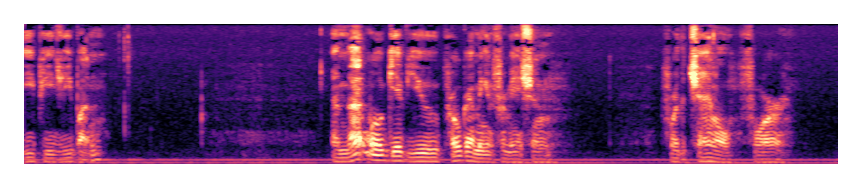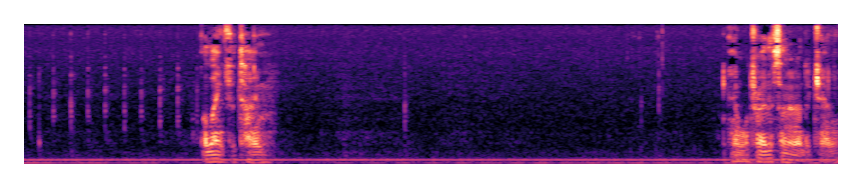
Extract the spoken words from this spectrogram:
EPG button and that will give you programming information for the channel for a length of time. And we'll try this on another channel.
